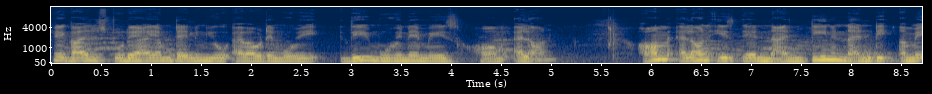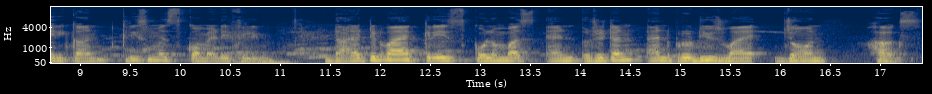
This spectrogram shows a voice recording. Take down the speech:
Hey guys, today I am telling you about a movie. The movie name is Home Alone. Home Alone is a 1990 American Christmas comedy film directed by Chris Columbus and written and produced by John Hughes.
